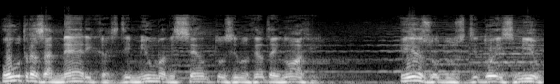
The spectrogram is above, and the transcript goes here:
Outras Américas de 1999, Êxodos de 2000,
